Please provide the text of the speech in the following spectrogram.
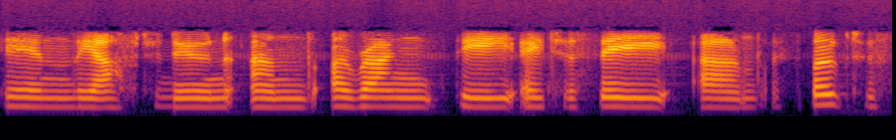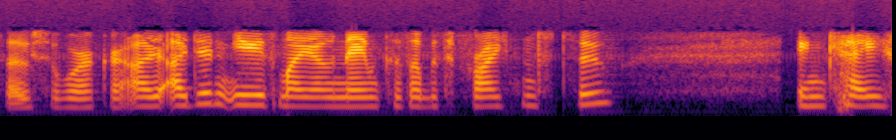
in the afternoon and I rang the HSE and I spoke to a social worker. I, I didn't use my own name because I was frightened to, in case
